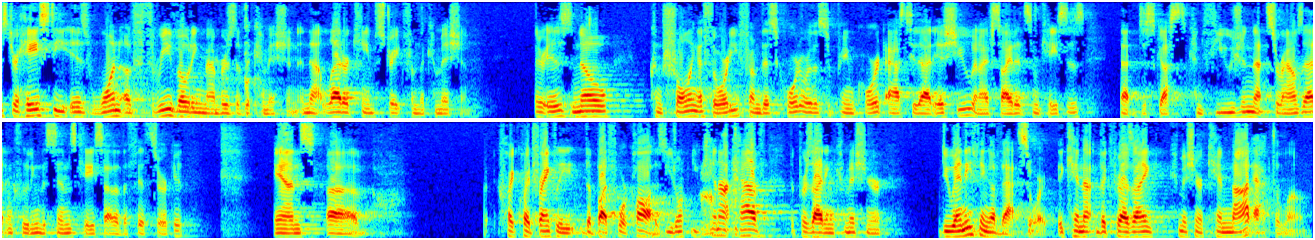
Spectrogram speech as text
Mr. Hasty is one of three voting members of the commission, and that letter came straight from the commission. There is no controlling authority from this court or the Supreme Court as to that issue, and I've cited some cases that discuss confusion that surrounds that, including the Sims case out of the Fifth Circuit. And uh, quite, quite frankly, the but for cause. You, don't, you cannot have the presiding commissioner do anything of that sort. It cannot, the presiding commissioner cannot act alone.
